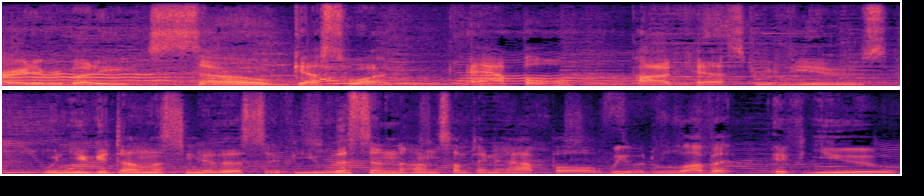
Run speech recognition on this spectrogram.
All right, everybody. So, guess what? Apple podcast reviews. When you get done listening to this, if you listen on something Apple, we would love it if you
